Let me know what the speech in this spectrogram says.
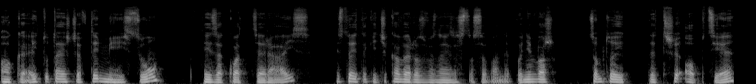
ok, tutaj jeszcze w tym miejscu, w tej zakładce rise, jest tutaj takie ciekawe rozwiązanie zastosowane, ponieważ są tutaj te trzy opcje,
